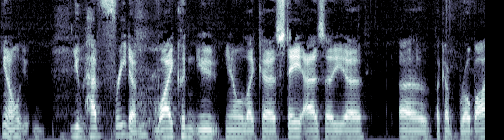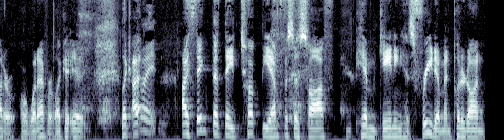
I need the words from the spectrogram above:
you know, you- have freedom. Why couldn't you, you know, like uh, stay as a uh, uh, like a robot or, or whatever? Like, it, like I, Right. I think that they took the emphasis off him gaining his freedom and put it on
